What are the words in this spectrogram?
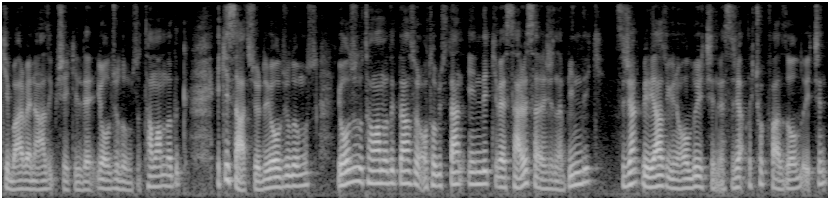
kibar ve nazik bir şekilde yolculuğumuzu tamamladık. 2 saat sürdü yolculuğumuz. Yolculuğu tamamladıktan sonra otobüsten indik ve servis aracına bindik. Sıcak bir yaz günü olduğu için ve sıcaklık çok fazla olduğu için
